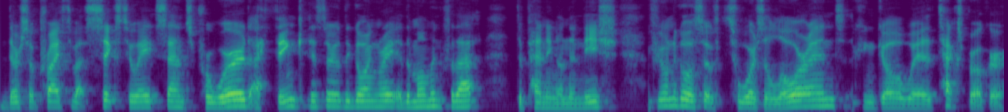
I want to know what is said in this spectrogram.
they're so priced about six to eight cents per word, I think is there the going rate at the moment for that, depending on the niche. If you want to go sort of towards the lower end, you can go with Textbroker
